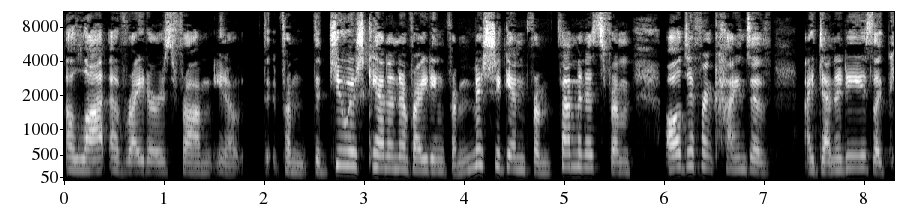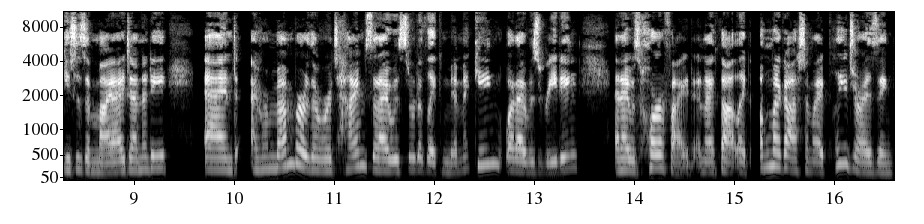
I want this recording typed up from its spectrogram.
a lot of writers from, you know, from the Jewish canon of writing, from Michigan, from feminists, from all different kinds of identities, like pieces of my identity. And I remember there were times that I was sort of like mimicking what I was reading and I was horrified. And I thought like, oh my gosh, am I plagiarizing?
